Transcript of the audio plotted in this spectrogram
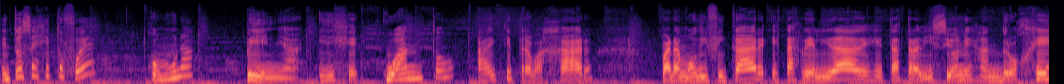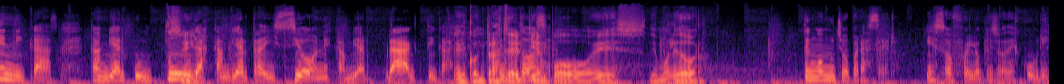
Entonces esto fue como una peña y dije, ¿cuánto hay que trabajar para modificar estas realidades, estas tradiciones androgénicas, cambiar culturas, cambiar tradiciones, cambiar prácticas. El contraste del tiempo es demoledor tengo mucho por hacer. Eso fue lo que yo descubrí.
